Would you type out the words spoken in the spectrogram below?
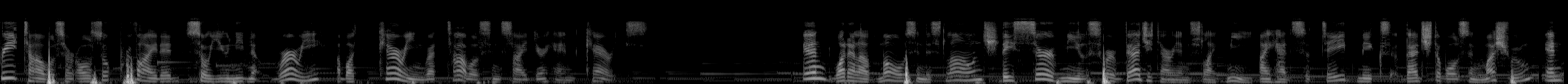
Free towels are also provided, so you need not worry about carrying wet towels inside your hand carries. And what I love most in this lounge, they serve meals for vegetarians like me. I had sauteed mixed vegetables and mushroom and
